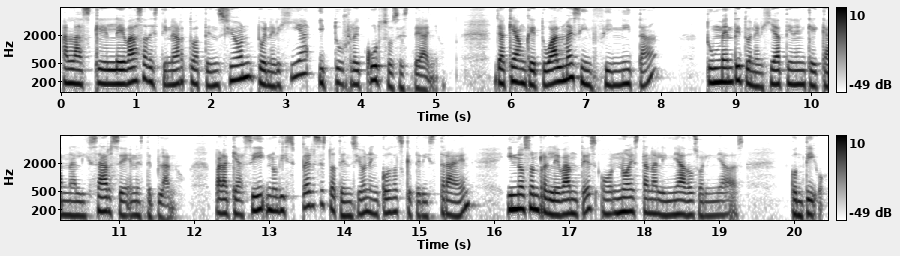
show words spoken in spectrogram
a las que le vas a destinar tu atención, tu energía y tus recursos este año ya que aunque tu alma es infinita, tu mente y tu energía tienen que canalizarse en este plano, para que así no disperses tu atención en cosas que te distraen y no son relevantes o no están alineados o alineadas contigo.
